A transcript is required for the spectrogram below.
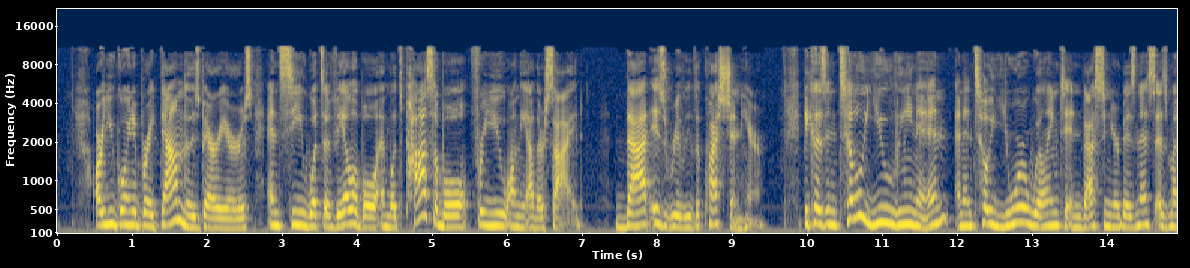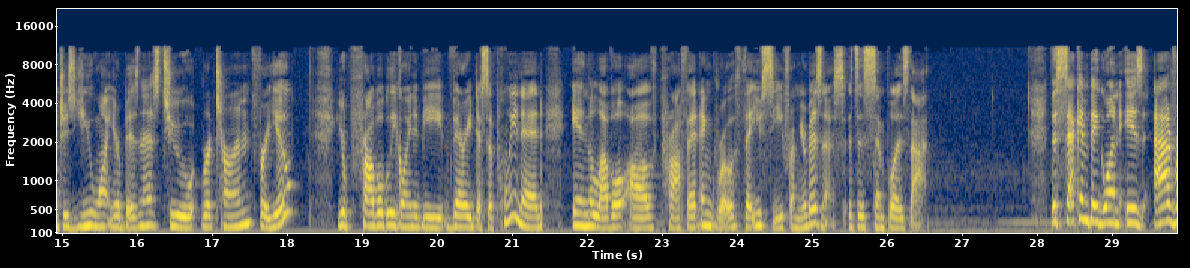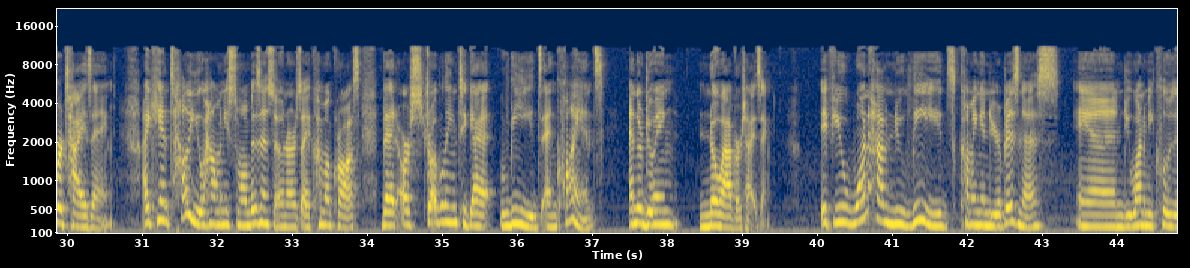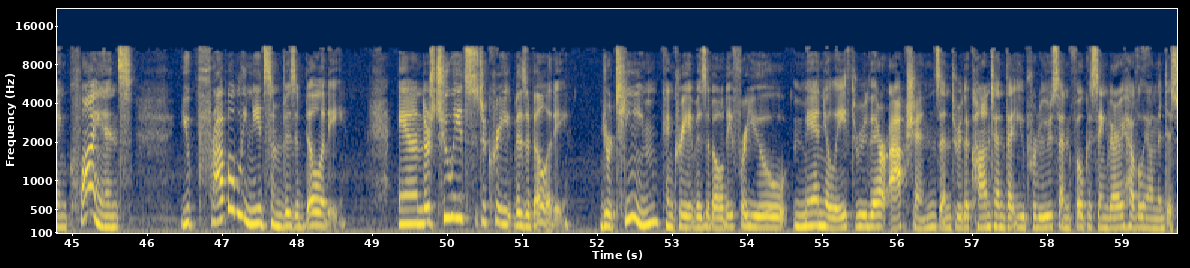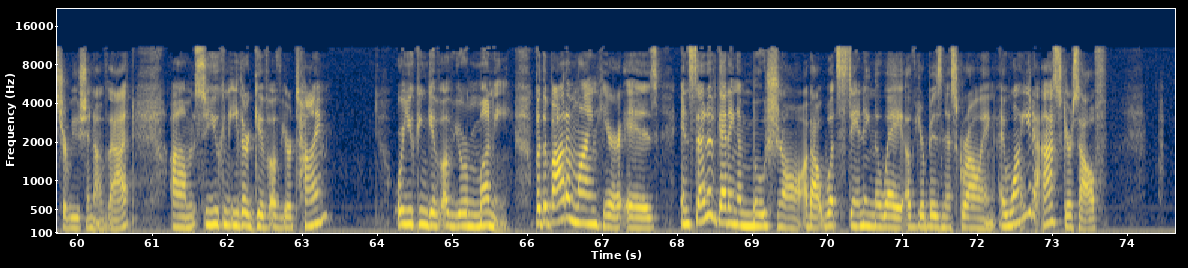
Are you going to break down those barriers and see what's available and what's possible for you on the other side? That is really the question here. Because until you lean in and until you're willing to invest in your business as much as you want your business to return for you, you're probably going to be very disappointed in the level of profit and growth that you see from your business. It's as simple as that. The second big one is advertising. I can't tell you how many small business owners I come across that are struggling to get leads and clients, and they're doing no advertising. If you want to have new leads coming into your business and you want to be closing clients, you probably need some visibility. And there's two ways to create visibility. Your team can create visibility for you manually through their actions and through the content that you produce, and focusing very heavily on the distribution of that. Um, so you can either give of your time or you can give of your money. But the bottom line here is instead of getting emotional about what's standing in the way of your business growing, I want you to ask yourself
